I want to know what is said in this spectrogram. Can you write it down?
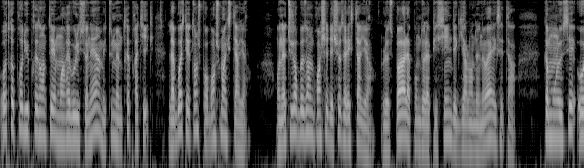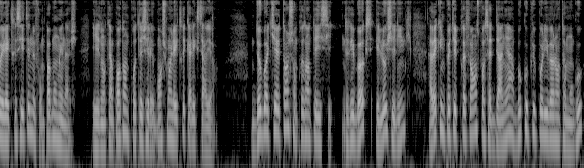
Autre produit présenté moins révolutionnaire mais tout de même très pratique, la boîte étanche pour branchement extérieur. On a toujours besoin de brancher des choses à l'extérieur, le spa, la pompe de la piscine, des guirlandes de Noël, etc. Comme on le sait, eau et électricité ne font pas bon ménage. Il est donc important de protéger les branchements électriques à l'extérieur. Deux boîtiers étanches sont présentés ici, Dribox et Logilink, avec une petite préférence pour cette dernière, beaucoup plus polyvalente à mon goût,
